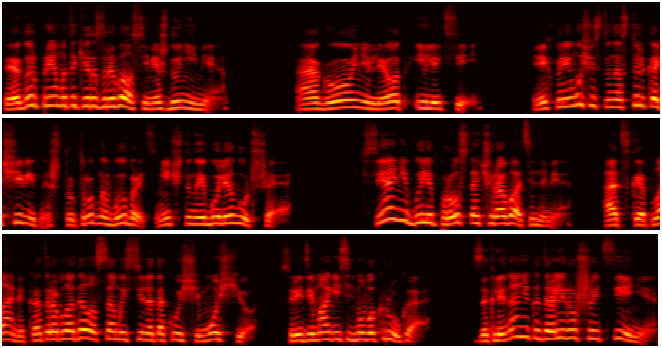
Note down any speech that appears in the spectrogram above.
Теодор прямо-таки разрывался между ними. Огонь, лед или тень. Их преимущества настолько очевидны, что трудно выбрать нечто наиболее лучшее. Все они были просто очаровательными. Адское пламя, которое обладало самой сильно атакующей мощью среди магии седьмого круга. Заклинание, контролирующее тени.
